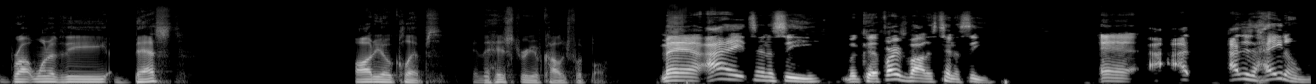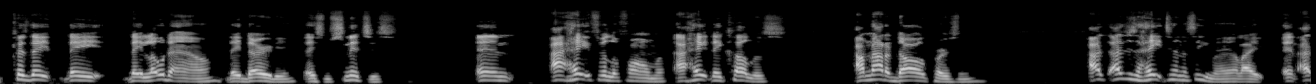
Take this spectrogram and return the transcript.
brought one of the best audio clips in the history of college football. Man, I hate Tennessee because first of all, it's Tennessee, and I I, just hate them because they they they low down, they dirty, they some snitches, and I hate Phillip Fulmer. I hate their colors. I'm not a dog person. I I just hate Tennessee, man. Like, and I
